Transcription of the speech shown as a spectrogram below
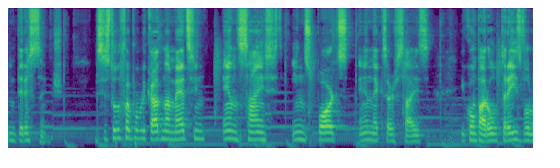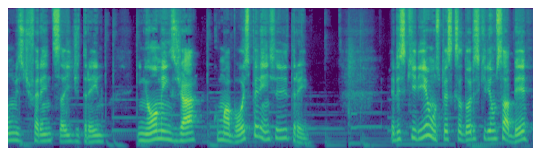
interessante. Esse estudo foi publicado na Medicine and Science in Sports and Exercise e comparou três volumes diferentes aí de treino em homens já com uma boa experiência de treino. Eles queriam, os pesquisadores queriam saber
